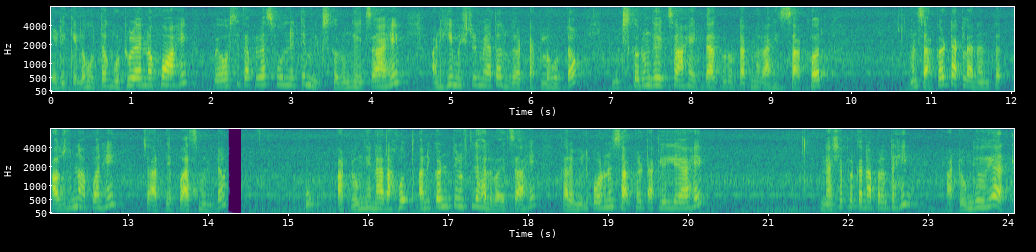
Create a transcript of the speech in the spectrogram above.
रेडी केलं होतं. गुठुळ्या नको आहे. व्यवस्थित आपल्याला स्पूनने ते मिक्स करून घ्यायचं आहे. आणि हे मिश्रण मी आता दुधात टाकलं होतं. मिक्स करून घ्यायचं आहे. त्याचबरोबर टाकणार आहे साखर. आणि साखर टाकल्यानंतर अजून आपण हे चार ते पाच मिनटं आटवून घेणार आहोत. आणि कंटिन्युअसली हलवायचं आहे. कारण मिल्क पावडरने साखर टाकलेली आहे. आणि अशा प्रकारे आपण आता हे आटवून घेऊयात.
